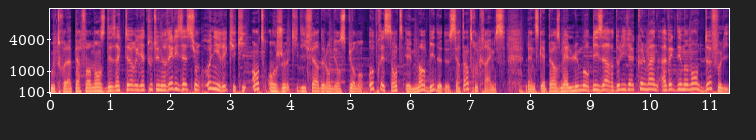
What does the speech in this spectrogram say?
Outre la performance des acteurs, il y a toute une réalisation onirique qui entre en jeu, qui diffère de l'ambiance purement oppressante et morbide de certains true crimes. Landscapers mêle l'humour bizarre d'Olivia Colman avec des moments de folie.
